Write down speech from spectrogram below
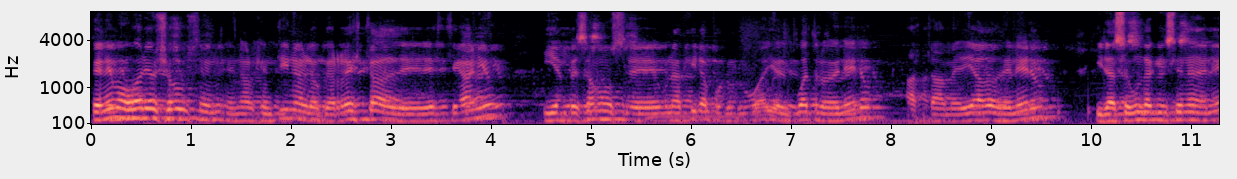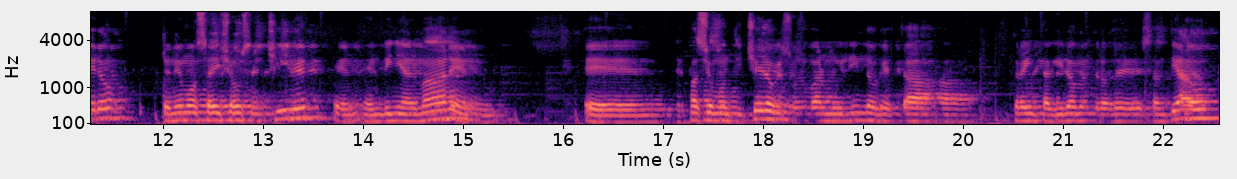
Tenemos varios shows en, Argentina en lo que resta de, este año y empezamos eh, una gira por Uruguay el 4 de enero hasta mediados de enero y la segunda quincena de enero tenemos seis shows en Chile, en, Viña del Mar, en, Espacio Monticello, que es un lugar muy lindo que está a 30 kilómetros de Santiago.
